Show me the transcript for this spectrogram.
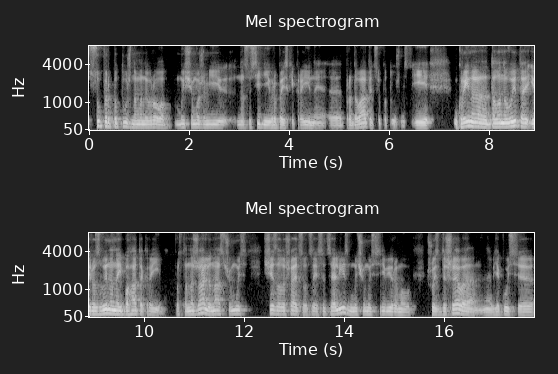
суперпотужна маневрова. Ми ще можемо її на сусідні європейські країни е, продавати цю потужність, і Україна талановита і розвинена і багата країна. Просто, на жаль, у нас чомусь ще залишається оцей соціалізм. Ми чомусь всі віримо в щось дешеве, в якусь е,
